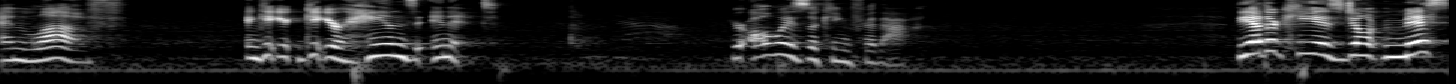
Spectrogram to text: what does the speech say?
and love and get your, get your hands in it. You're always looking for that. The other key is don't miss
